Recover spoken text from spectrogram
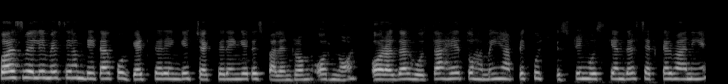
फ़र्स्ट वैल्यू में से हम डेटा को गेट करेंगे चेक करेंगे और नॉट और अगर होता है तो हमें यहाँ पे कुछ स्ट्रिंग उसके अंदर सेट करवानी है।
